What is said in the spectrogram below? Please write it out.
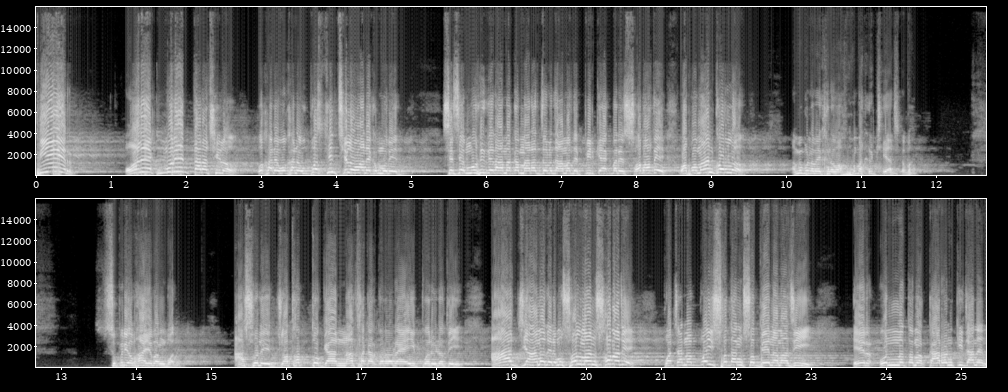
পীর, অনেক মুরিদ তারা ছিল। ওখানে ওখানে উপস্থিত ছিল অনেক মুরিদ। শেষে মুরিদেরা আমাকে মারার জন্য যে আমাদের পীরকে একবারে সভাতে অপমান করল। আমি বললাম, এখানে অপমানের কি আছে ভাই? সুপ্রিয় ভাই এবং বোন, আসলে যথার্থ জ্ঞান না থাকার কারণে এই পরিণতি আজ যে আমাদের মুসলমান সমাজে পঁচানব্বই শতাংশ বেনামাজি, এর অন্যতম কারণ কি জানেন?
